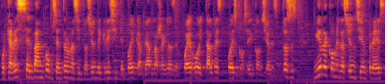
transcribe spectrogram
porque a veces el banco pues, entra en una situación de crisis y te puede cambiar las reglas del juego y tal vez puedes conseguir condiciones. Entonces, mi recomendación siempre es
